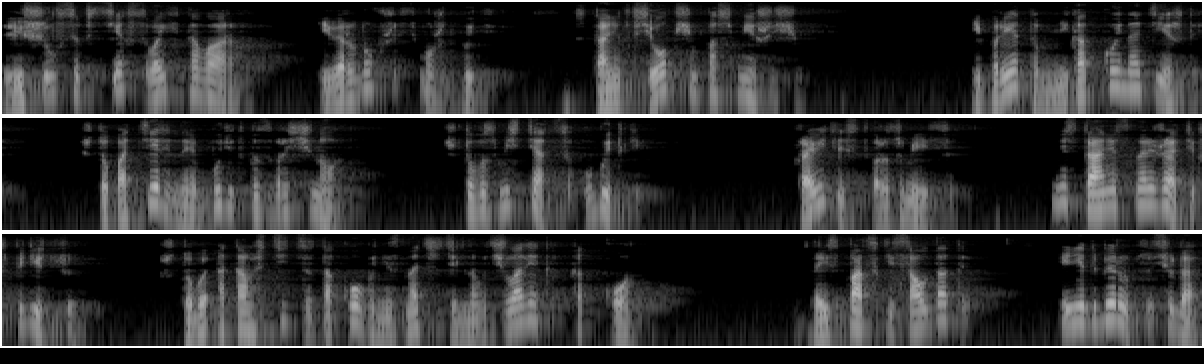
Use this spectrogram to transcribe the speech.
лишился всех своих товаров и, вернувшись, может быть, станет всеобщим посмешищем. И при этом никакой надежды, что потерянное будет возвращено, что возместятся убытки. Правительство, разумеется, не станет снаряжать экспедицию, чтобы отомстить за такого незначительного человека, как он. Да испанские солдаты и не доберутся сюда,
